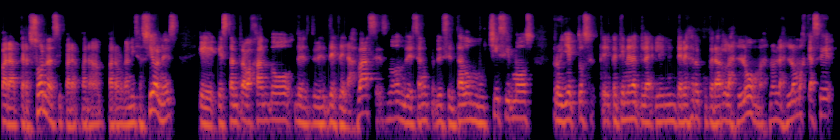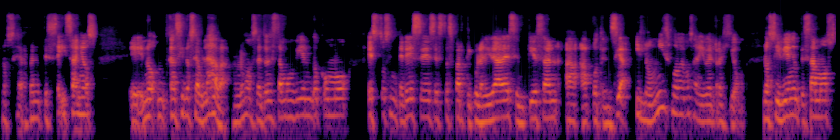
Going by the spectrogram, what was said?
para personas y para, para, organizaciones que, están trabajando desde, desde, las bases, ¿no? donde se han presentado muchísimos proyectos que, tienen el interés de recuperar las lomas, ¿no? las lomas que hace, no sé, de repente seis años eh, casi no se hablaba, ¿no? O sea, entonces estamos viendo cómo estos intereses, estas particularidades empiezan a, a, potenciar. Y lo mismo vemos a nivel región. No, si bien empezamos,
